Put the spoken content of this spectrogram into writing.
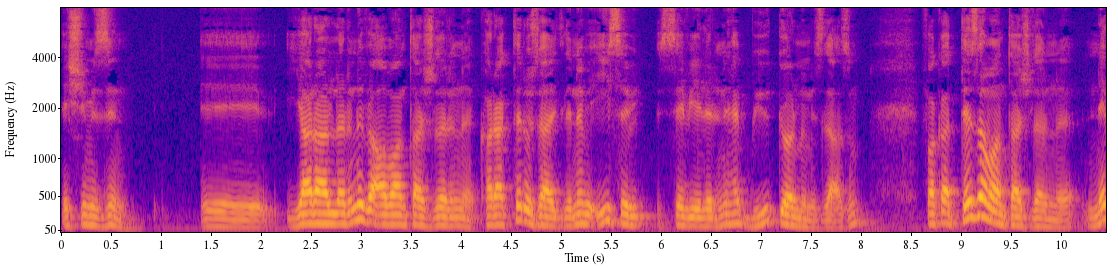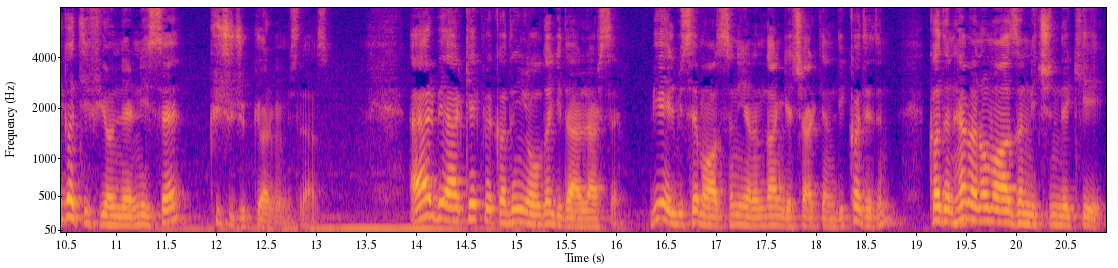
eşimizin e, yararlarını ve avantajlarını, karakter özelliklerini ve iyi sevi- seviyelerini hep büyük görmemiz lazım. Fakat dezavantajlarını, negatif yönlerini ise küçücük görmemiz lazım. Eğer bir erkek ve kadın yolda giderlerse, bir elbise mağazasının yanından geçerken dikkat edin. Kadın hemen o mağazanın içindeki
